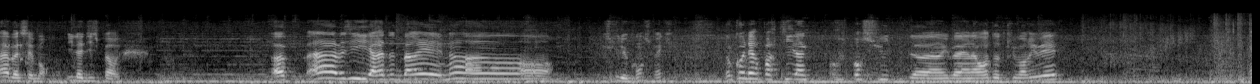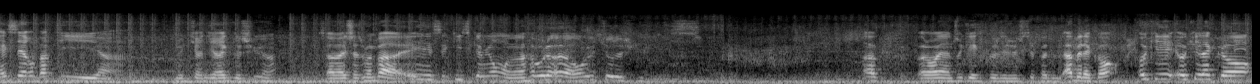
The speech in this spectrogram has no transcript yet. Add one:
Ah bah c'est bon, il a disparu. Hop, ah vas-y, arrête de te barrer, non Qu'est-ce qu'il est con ce mec Donc on est reparti, la course poursuite, euh, il va y en avoir d'autres qui vont arriver. Et c'est reparti, je me tire direct dessus, hein. ça va, je cherche même pas, Eh, c'est qui ce camion? Oh là, on le tire dessus. Hop, alors il y a un truc qui a explosé, je sais pas d'où. Ah bah d'accord, ok, ok d'accord.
